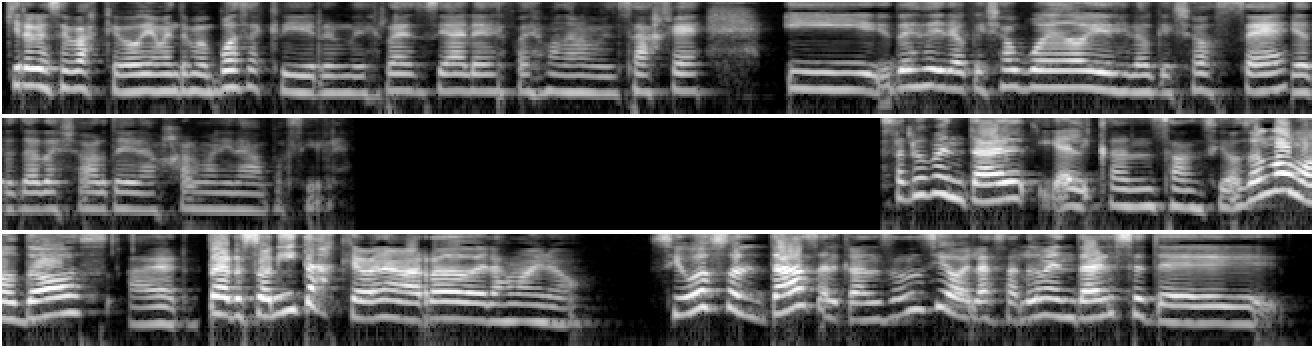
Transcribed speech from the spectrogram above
quiero que sepas que obviamente me puedes escribir en mis redes sociales, puedes mandar un mensaje y desde lo que yo puedo y desde lo que yo sé, voy a tratar de ayudarte de la mejor manera posible. salud mental y el cansancio son como dos, a ver, personitas que van agarrado de las manos. Si vos soltás el cansancio, la salud mental se te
